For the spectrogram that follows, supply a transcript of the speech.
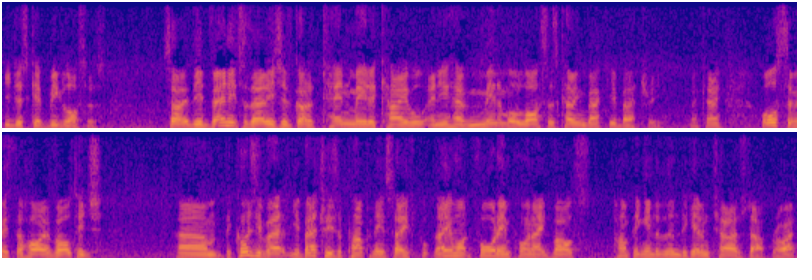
you just get big losses. So the advantage of that is you've got a 10 meter cable and you have minimal losses coming back to your battery, okay? Also with the higher voltage, um, because your, your batteries are pumping in, say, they want 14.8 volts pumping into them to get them charged up, right?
